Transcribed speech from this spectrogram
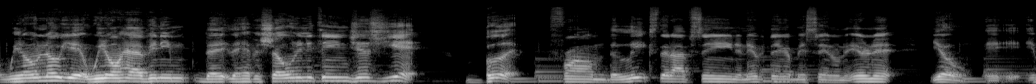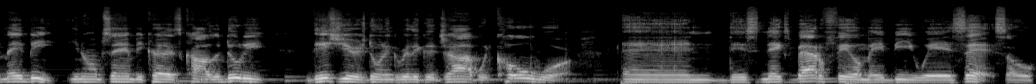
We don't know yet. We don't have any they, they haven't shown anything just yet. But from the leaks that I've seen and everything I've been seeing on the internet, yo, it, it, may be. You know what I'm saying? Because Call of Duty this year is doing a really good job with Cold War and this next battlefield may be where it's at. So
